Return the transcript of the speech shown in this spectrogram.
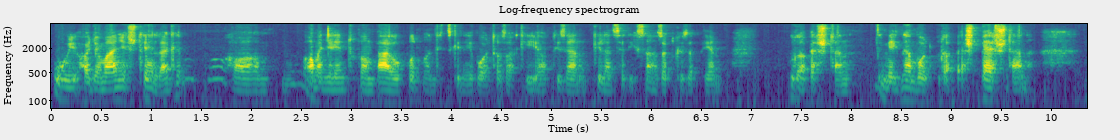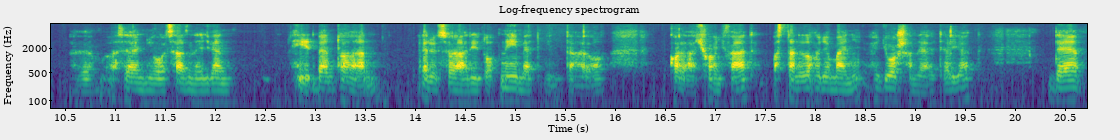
új hagyomány, és tényleg a, amennyire én tudom, Báló Podmandickiné volt az, aki a 19. század közepén Budapesten, még nem volt Budapest, Pesten, az 1847-ben talán először állított német mintára karácsonyfát, aztán ez a hagyomány gyorsan elterjedt, de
